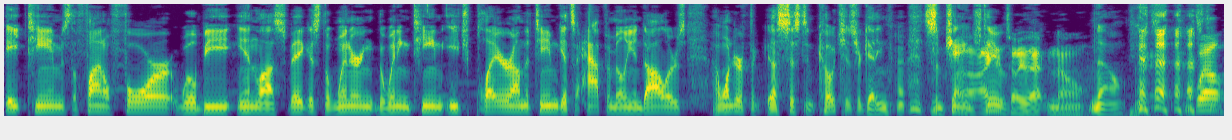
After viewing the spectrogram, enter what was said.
eight teams, the final four will be in Las Vegas. The winning, the winning team, each player on the team gets a half a million dollars. I wonder if the assistant coaches are getting some change Uh, I too. can tell you that no. No. well,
